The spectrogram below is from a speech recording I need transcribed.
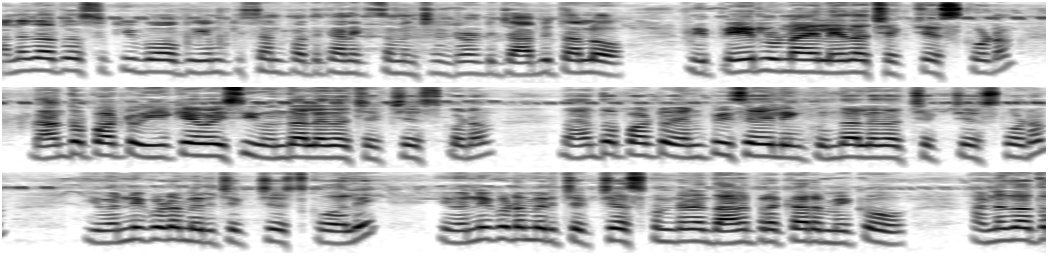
అన్నదాత సుఖీభావ పిఎం కిసాన్ పథకానికి సంబంధించినటువంటి జాబితాలో మీ పేర్లు ఉన్నాయా లేదా చెక్ చేసుకోవడం. దాంతోపాటు ఈకేవైసీ ఉందా లేదా చెక్ చేసుకోవడం. దాంతోపాటు ఎన్పిసిఐ లింక్ ఉందా లేదా చెక్ చేసుకోవడం. ఇవన్నీ కూడా మీరు చెక్ చేసుకోవాలి. ఇవన్నీ కూడా మీరు చెక్ చేసుకుంటేనే దాని ప్రకారం మీకు అన్నదాత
